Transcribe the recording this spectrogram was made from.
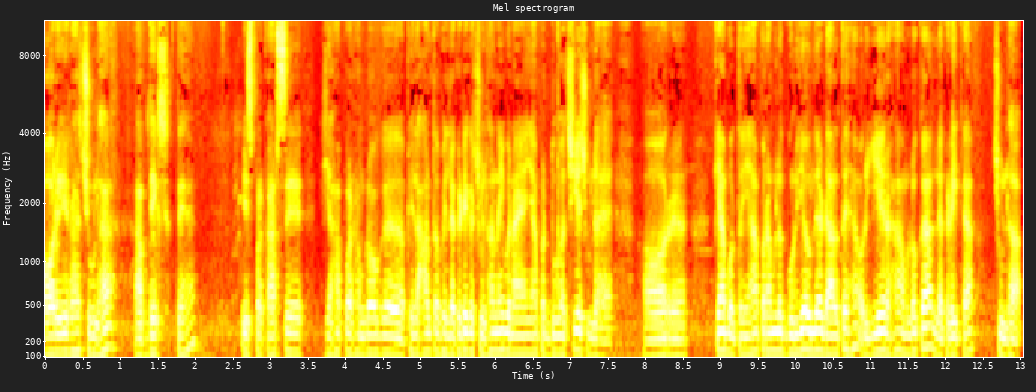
और ये रहा चूल्हा, आप देख सकते हैं, इस प्रकार से यहाँ पर हम लोग, फ़िलहाल तो अभी लकड़ी का चूल्हा नहीं बनाया यहाँ पर दो अच्छी चूल्हा है, और क्या बोलते हैं, यहाँ पर हम लोग गुलिया उलिया डालते हैं, और ये रहा हम लोग का लकड़ी का चूल्हा।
